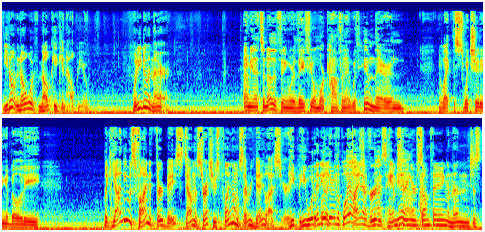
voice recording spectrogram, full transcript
you don't know if Melky can help you. What are you doing there? I mean, that's another thing where they feel more confident with him there, and they like the switch hitting ability. Like Yandy was fine at third base down the stretch. He was playing almost every day last year. He- he would've Then played there in the playoffs Kind of hurt not- his hamstring yeah, or I- something, and then just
